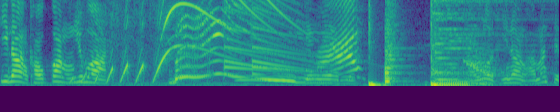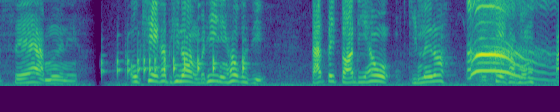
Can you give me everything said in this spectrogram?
พี่น้องเขากล้องอยู่บ่บึ้ยงเลยเอาโหลดพี่น้องเอามันเสร็จแซ่บมือนี่โอเคครับพี่น้องมาที่นี่เข้าก็สิ ตัดไปตอนที่เข้ากินเลยเนาะโอเคครับผมไป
